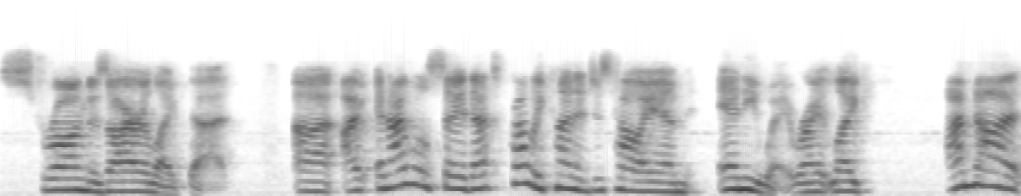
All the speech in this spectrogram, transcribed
strong desire like that. Uh, I and I will say that's probably kind of just how I am anyway, right? Like I'm not.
